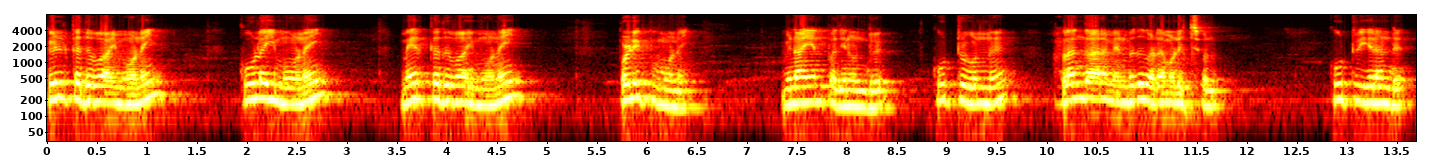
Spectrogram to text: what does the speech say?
கீழ்க்கதுவாய் மோனை கூலை மோனை மேற்கதுவாய் மோனை பொழிப்பு மோனை. வினாயன் பதினொன்று. கூற்று ஒன்று. அலங்காரம் என்பது வடமொழி சொல். கூற்று இரண்டு.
